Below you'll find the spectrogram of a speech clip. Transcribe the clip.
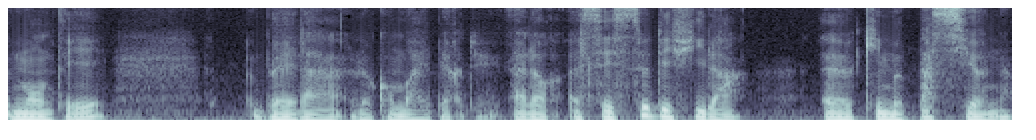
monter, ben le combat est perdu. Alors, c'est ce défi-là euh, qui me passionne,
